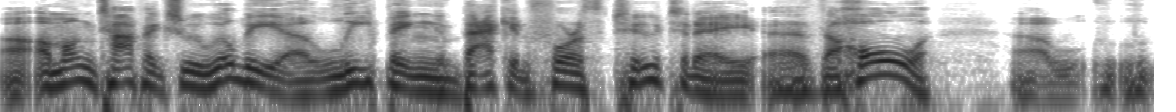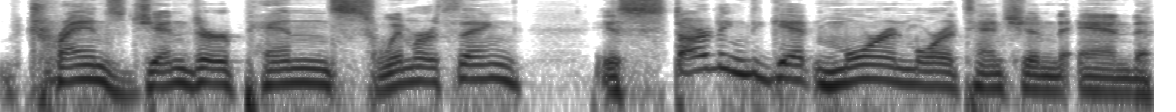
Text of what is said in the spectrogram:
Uh, among topics we will be uh, leaping back and forth to today, uh, the whole transgender Penn swimmer thing is starting to get more and more attention, and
